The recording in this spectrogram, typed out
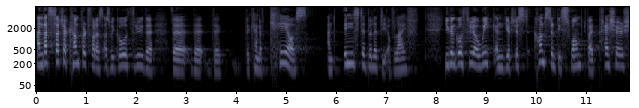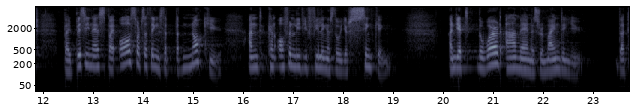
And that's such a comfort for us as we go through the, the, the, the, the kind of chaos and instability of life. You can go through a week and you're just constantly swamped by pressures, by busyness, by all sorts of things that, that knock you and can often leave you feeling as though you're sinking. And yet, the word Amen is reminding you that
